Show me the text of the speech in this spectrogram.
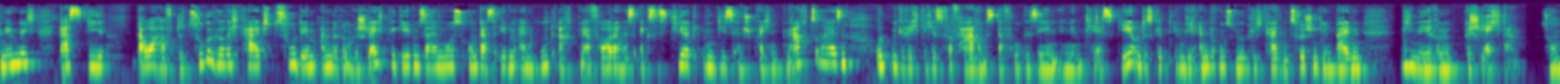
nämlich dass die dauerhafte Zugehörigkeit zu dem anderen Geschlecht gegeben sein muss und dass eben ein Gutachtenerfordernis existiert, um dies entsprechend nachzuweisen und ein gerichtliches Verfahren ist davor gesehen in dem TSG und es gibt eben die Änderungsmöglichkeiten zwischen den beiden binären Geschlechtern. So.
